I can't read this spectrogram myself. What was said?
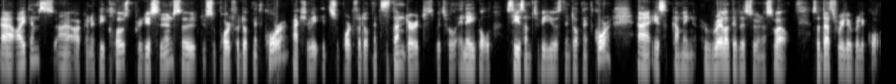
uh, items uh, are going to be closed pretty soon. So support for .NET Core, actually it's support for .NET Standard, which will enable CSOM to be used in .NET Core, uh, is coming relatively soon as well. So that's really, really cool.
